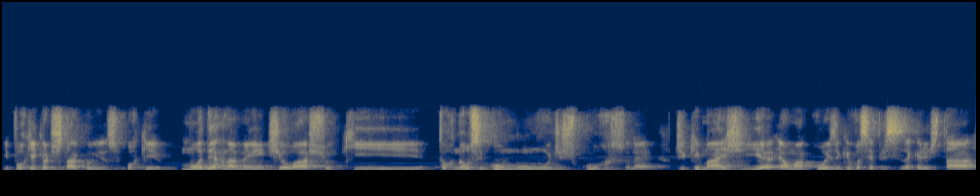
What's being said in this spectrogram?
E por que, que eu destaco isso? Porque, modernamente, eu acho que tornou-se comum o discurso né, de que magia é uma coisa que você precisa acreditar,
